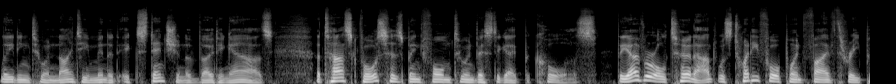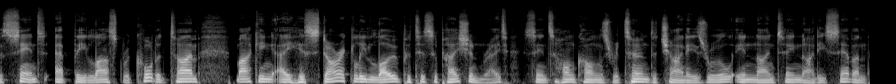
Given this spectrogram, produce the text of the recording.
leading to a 90 minute extension of voting hours. A task force has been formed to investigate the cause. The overall turnout was 24.53% at the last recorded time, marking a historically low participation rate since Hong Kong's return to Chinese rule in 1997.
